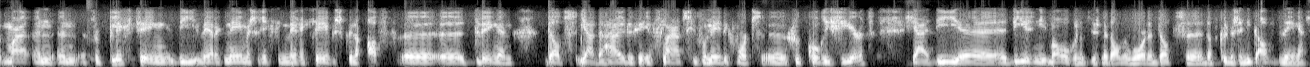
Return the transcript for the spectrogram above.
maar een, een verplichting die werknemers richting werkgevers kunnen af dwingen dat ja, de huidige inflatie volledig wordt uh, gecorrigeerd. Ja, die, uh, die is niet mogelijk. Dus met andere woorden, dat, uh, dat kunnen ze niet afdwingen.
